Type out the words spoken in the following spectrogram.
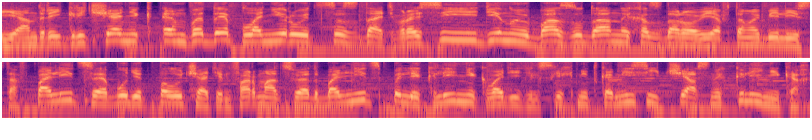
я Андрей Гречаник. МВД планирует создать в России единую базу данных о здоровье автомобилистов. Полиция будет получать информацию от больниц, поликлиник, водительских медкомиссий частных клиниках,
